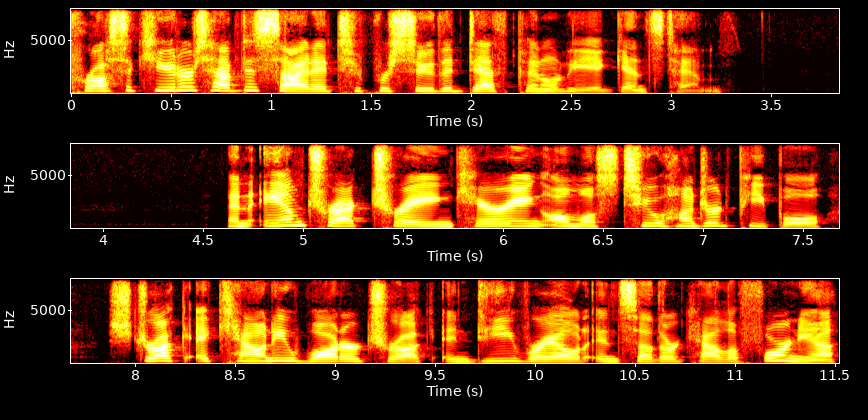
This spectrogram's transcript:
Prosecutors have decided to pursue the death penalty against him. An Amtrak train carrying almost 200 people struck a county water truck and derailed in Southern California,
